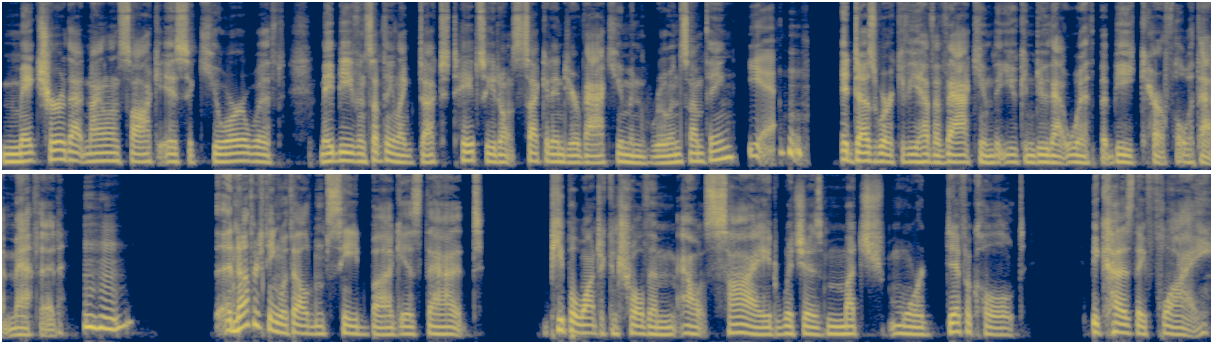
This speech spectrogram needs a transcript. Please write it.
make sure that nylon sock is secure with maybe even something like duct tape so you don't suck it into your vacuum and ruin something. Yeah. it does work if you have a vacuum that you can do that with, but be careful with that method. Mm-hmm. Another thing with Elm seed bug is that people want to control them outside, which is much more difficult because they fly.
